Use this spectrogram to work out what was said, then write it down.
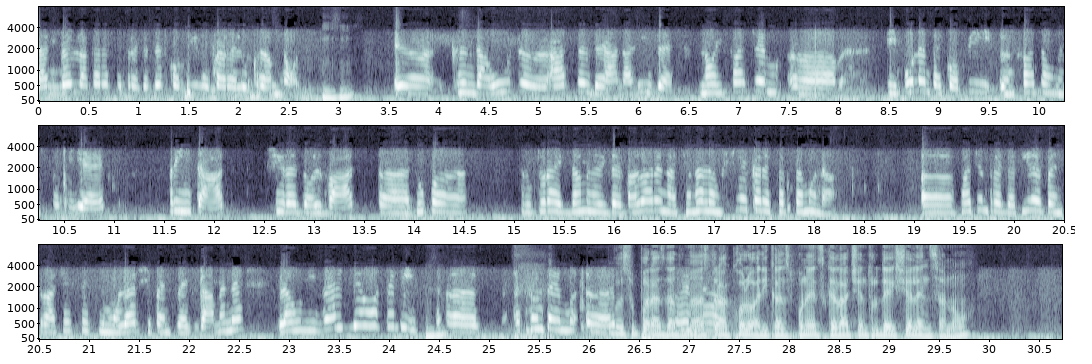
la nivelul la care se pregătesc copiii cu care lucrăm noi. Mhm. Uh, când aud uh, astfel de analize, noi facem, uh, îi punem pe copii în fața unui subiect printat și rezolvat uh, după structura examenului de evaluare națională în fiecare săptămână. Uh, facem pregătire pentru aceste simulări și pentru examene la un nivel deosebit. Uh, suntem... Uh, Nu vă supărați, dar în, dumneavoastră uh, acolo, adică îmi spuneți că la centru de excelență, nu?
